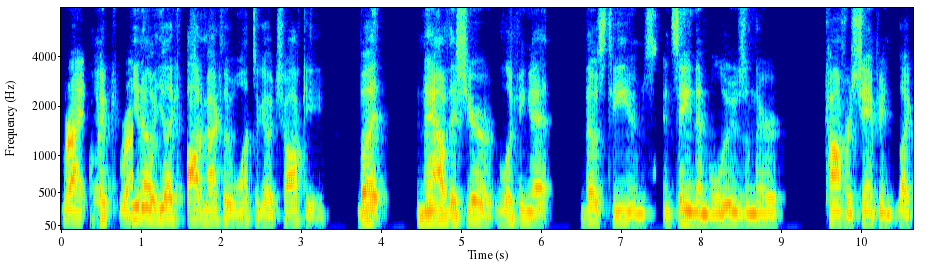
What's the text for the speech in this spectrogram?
Right. Like, Right. you know, you like automatically want to go chalky. But now this year, looking at those teams and seeing them lose in their conference champion like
